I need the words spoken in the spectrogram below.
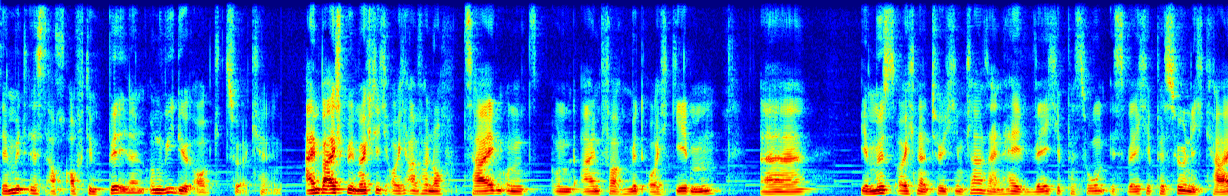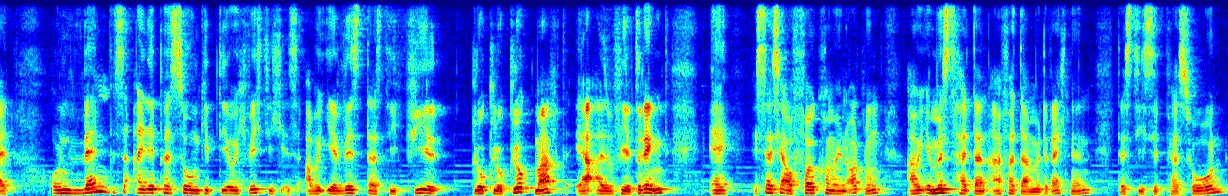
damit es auch auf den Bildern und Video zu erkennen. Ein Beispiel möchte ich euch einfach noch zeigen und, und einfach mit euch geben. Äh, ihr müsst euch natürlich im Klaren sein, hey, welche Person ist welche Persönlichkeit und wenn es eine Person gibt, die euch wichtig ist, aber ihr wisst, dass die viel Gluck, Gluck, Gluck macht, ja, also viel trinkt, äh, ist das ja auch vollkommen in Ordnung. Aber ihr müsst halt dann einfach damit rechnen, dass diese Person,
